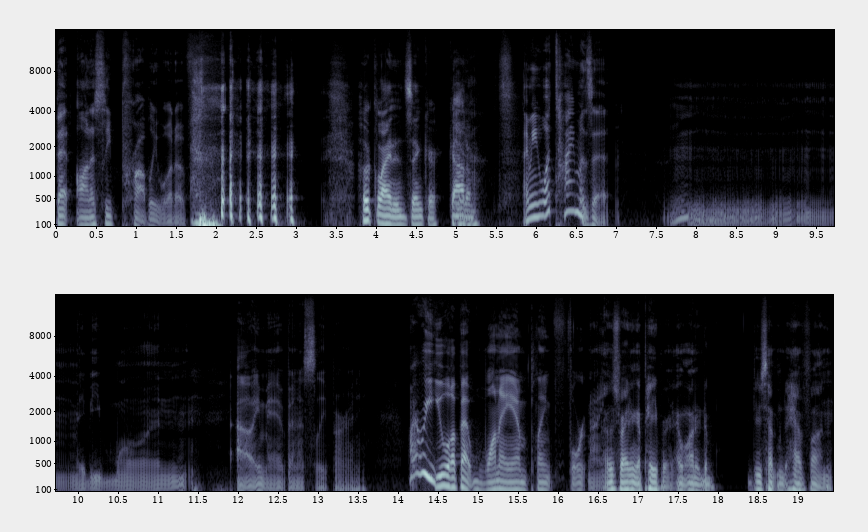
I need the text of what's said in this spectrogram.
That honestly probably would have. Hook, line, and sinker. Got him. I mean, what time is it? Mm, maybe one. Oh, he may have been asleep already. Why were you up at 1 a.m. playing Fortnite? I was writing a paper and I wanted to do something to have fun.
